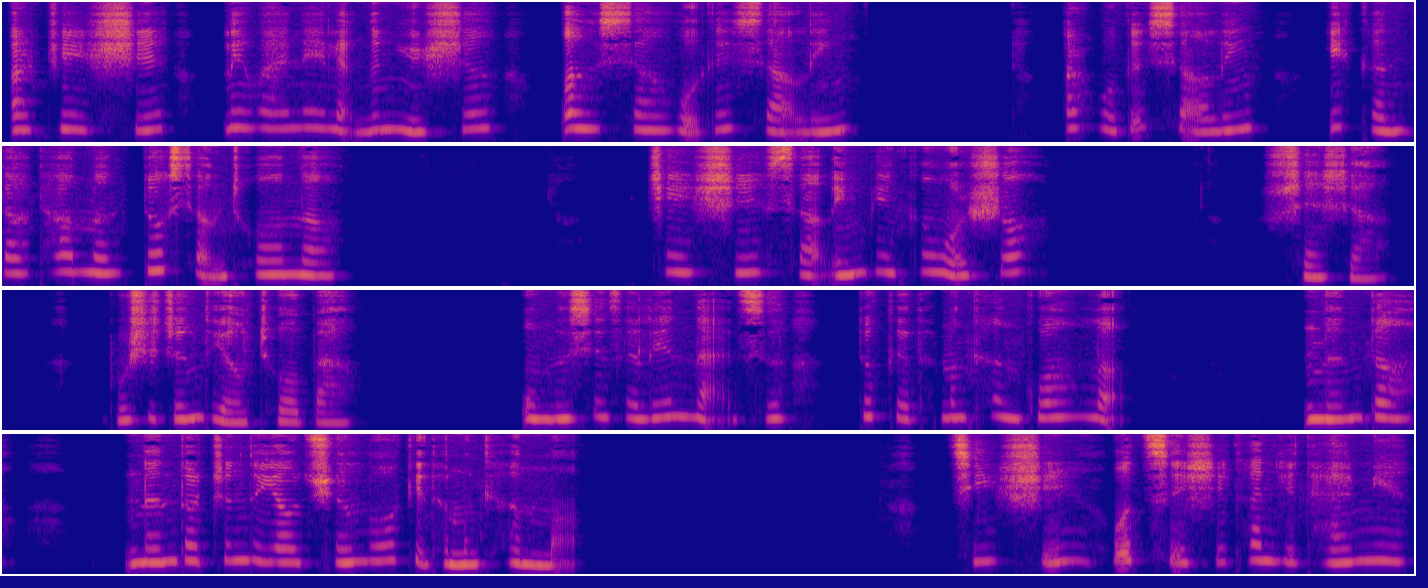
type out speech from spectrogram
而这时，另外那两个女生望向我跟小林，而我跟小林也感到他们都想脱呢。这时，小林便跟我说。珊珊，不是真的要脱吧？我们现在连奶子都给他们看光了，难道难道真的要全裸给他们看吗？其实我此时看着台面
